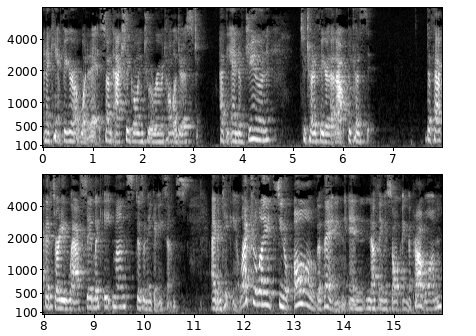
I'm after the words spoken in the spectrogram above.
and I can't figure out what it is. So I'm actually going to a rheumatologist at the end of June to try to figure that out because the fact that it's already lasted like eight months doesn't make any sense. I've been taking electrolytes, you know, all of the thing, and nothing is solving the problem.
